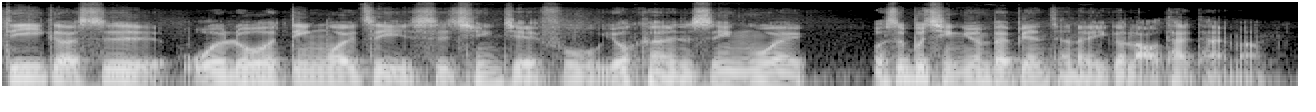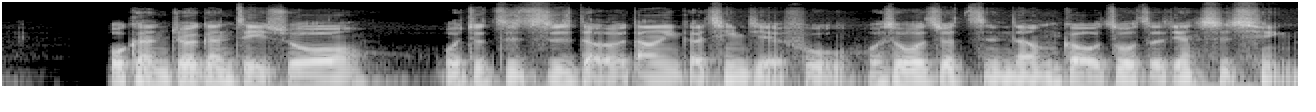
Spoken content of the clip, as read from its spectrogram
第一个是我如果定位自己是清洁妇，有可能是因为我是不情愿被变成了一个老太太嘛？我可能就会跟自己说，我就只值得当一个清洁妇，或者说我就只能够做这件事情，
